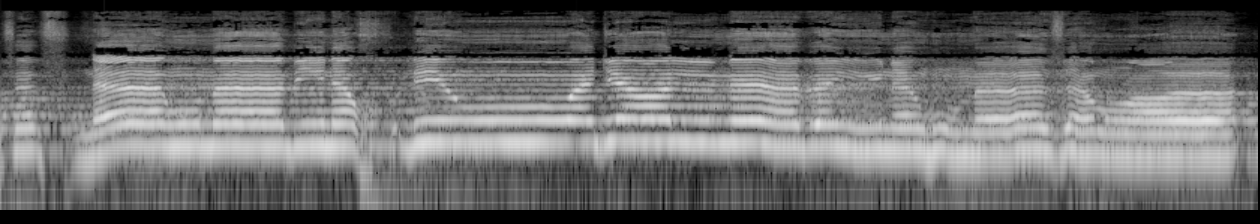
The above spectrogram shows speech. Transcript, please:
وحففناهما بنخل وجعلنا بينهما زرعا.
